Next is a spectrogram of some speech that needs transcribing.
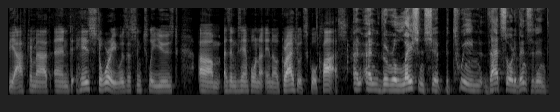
the aftermath, and his story was essentially used um, as an example in a, in a graduate school class. And, and the relationship between that sort of incident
